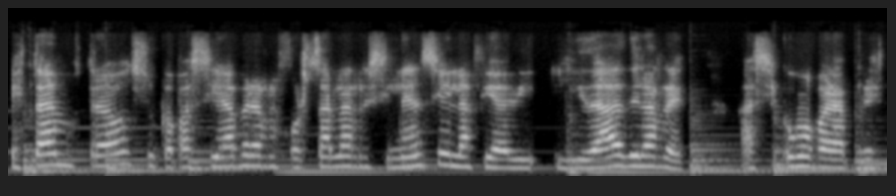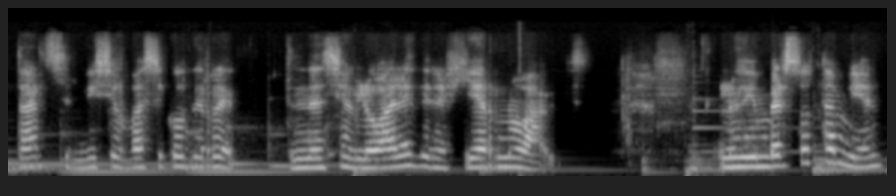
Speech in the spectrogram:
está demostrado su capacidad para reforzar la resiliencia y la fiabilidad de la red, así como para prestar servicios básicos de red, tendencias globales de energías renovables. Los también,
